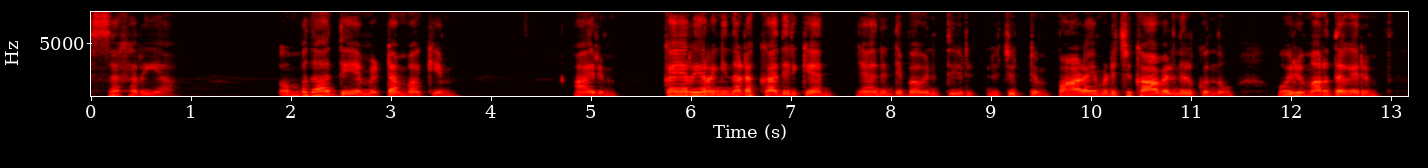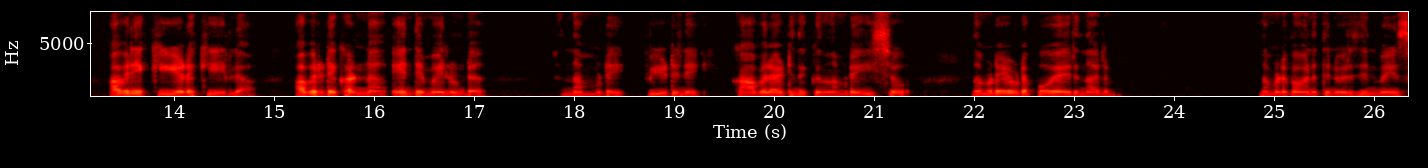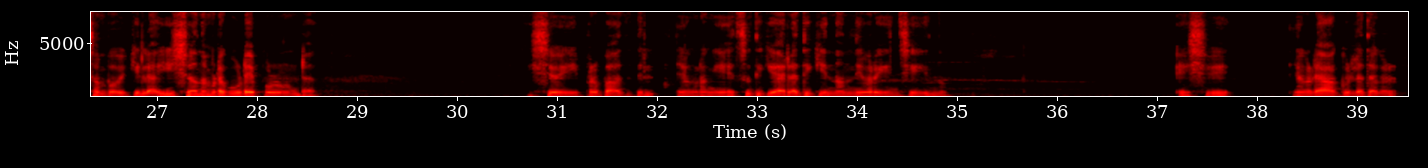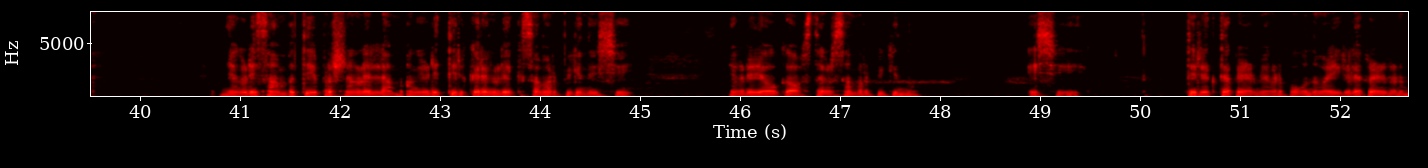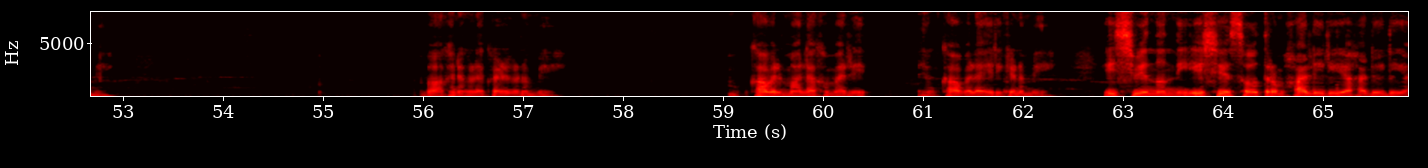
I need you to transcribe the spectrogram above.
സഹറിയ ഒമ്പതാം അധ്യായം എട്ടാം വാക്യം. ആരും കയറിയിറങ്ങി നടക്കാതിരിക്കാൻ ഞാൻ എന്റെ ഭവനത്തിനു ചുറ്റും പാളയമടിച്ച് കാവൽ നിൽക്കുന്നു. ഒരു മർദ്ദകരും അവരെ കീഴടക്കിയില്ല. അവരുടെ കണ്ണ് എന്റെ മേലുണ്ട്. നമ്മുടെ വീടിനെ കാവലായിട്ട് നിൽക്കുന്ന നമ്മുടെ ഈശോ നമ്മുടെ എവിടെ പോയായിരുന്നാലും നമ്മുടെ ഭവനത്തിന് ഒരു സിനിമയും സംഭവിക്കില്ല. ഈശോ നമ്മുടെ കൂടെ എപ്പോഴും ഉണ്ട്. ഈശോ ഈ പ്രഭാതത്തിൽ ഞങ്ങളങ്ങേ സ്തുതിക്കുക ആരാധിക്കുകയും നന്ദി പറയുകയും ചെയ്യുന്നു. യേശുവെ ഞങ്ങളുടെ ആകുലതകൾ ഞങ്ങളുടെ സാമ്പത്തിക പ്രശ്നങ്ങളെല്ലാം അങ്ങയുടെ തിരുക്കരങ്ങളിലേക്ക് സമർപ്പിക്കുന്നു യേശുവെ ഞങ്ങളുടെ രോഗാവസ്ഥകൾ സമർപ്പിക്കുന്നു യേശുവെ തിരക്ത കഴുകണമേ ഞങ്ങളുടെ പോകുന്ന വഴികളെ കഴുകണമേ. വാഹനങ്ങളെ കഴുകണമേ. കാവൽ മാലാഖമാരെ കാവലായിരിക്കണമേ. യേശുവെ നന്ദി. യേശുവെ സ്തോത്രം. Hallelujah hallelujah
